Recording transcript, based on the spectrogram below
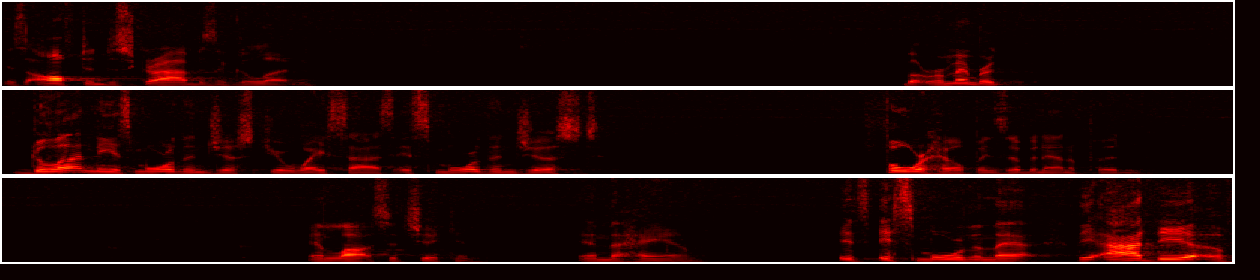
is often described as a glutton. But remember, gluttony is more than just your waist size, it's more than just four helpings of banana pudding and lots of chicken and the ham. It's, it's more than that. The idea of,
